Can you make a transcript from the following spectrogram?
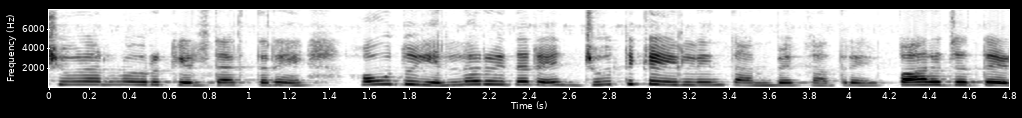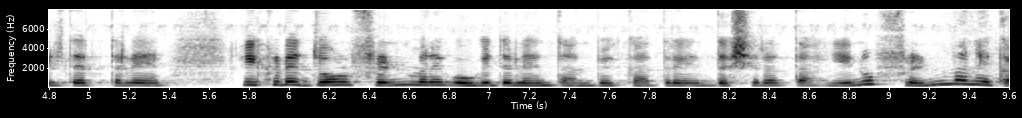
ಶಿವನಾರಾಯಣ ಅವರು ಕೇಳ್ತಾ ಇರ್ತಾರೆ, ಹೌದು, ಎಲ್ಲರೂ ಇದ್ದಾರೆ. ಜ್ಯೋತಿಕ ಇಲ್ಲಿ ಅಂತ ಅನ್ಬೇಕಾದ್ರೆ ಪಾರಜಾತ ಹೇಳ್ತಾ ಇರ್ತಾಳೆ. ಈ ಕಡೆ ಜೋಳ್ ಫ್ರೆಂಡ್ ಮನೆಗೆ ಹೋಗಿದ್ದಾಳೆ ಅಂತ ಅನ್ಬೇಕಾದ್ರೆ ದಶರಥ, ಏನು ಫ್ರೆಂಡ್ ಮನೆಗ?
